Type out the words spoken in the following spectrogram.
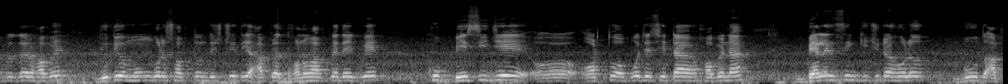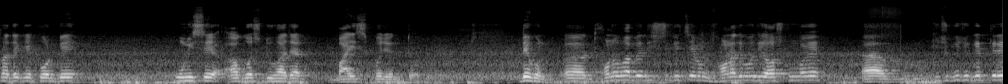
আপনাদের হবে। যদিও মঙ্গলের সপ্তম দৃষ্টি দিয়ে আপনার ধনভাবকে দেখবে। খুব বেশি যে অর্থ অপচয় সেটা হবে না। ব্যালেন্সিং কিছুটা হলেও বুথ আপনাদেরকে করবে উনিশে আগস্ট দু বাইশ পর্যন্ত। দেখুন ধনভাবে দৃষ্টি দিচ্ছে এবং ধনাধিপতি অষ্টমভাবে কিছু কিছু ক্ষেত্রে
